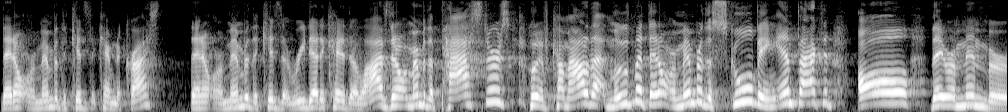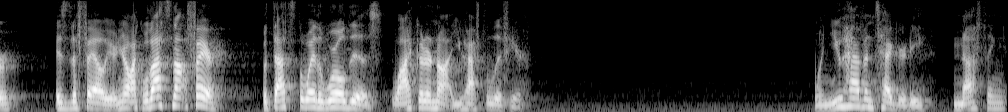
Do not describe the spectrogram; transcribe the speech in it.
They don't remember the kids that came to Christ. They don't remember the kids that rededicated their lives. They don't remember the pastors who have come out of that movement. They don't remember the school being impacted. All they remember is the failure. And you're like, well, that's not fair. but that's the way the world is. Like it or not, you have to live here. When you have integrity, nothing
